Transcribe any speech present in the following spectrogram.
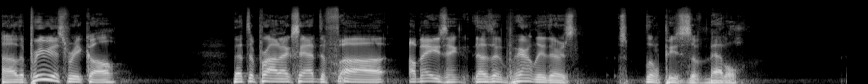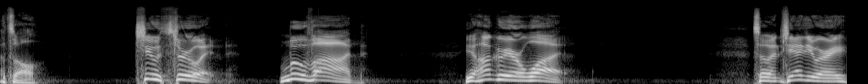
Uh, the previous recall that the products had the uh, amazing. Apparently, there's little pieces of metal. That's all. Chew through it. Move on. You hungry or what? So in January,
